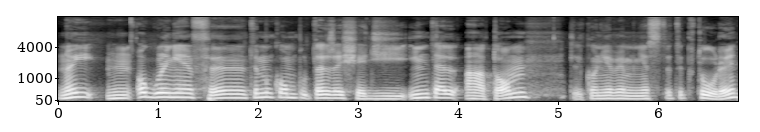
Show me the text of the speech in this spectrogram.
No i mm, ogólnie w e, tym komputerze siedzi Intel Atom, tylko nie wiem niestety który.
